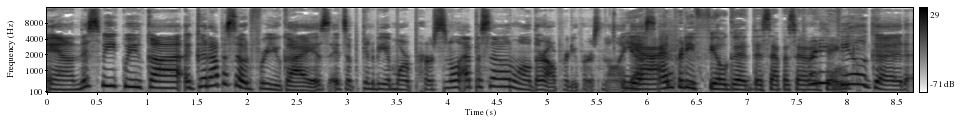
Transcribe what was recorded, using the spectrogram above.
And this week we've got a good episode for you guys. It's going to be a more personal episode. Well, they're all pretty personal, I guess. Yeah, and pretty feel good this episode, Pretty I think. feel good.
